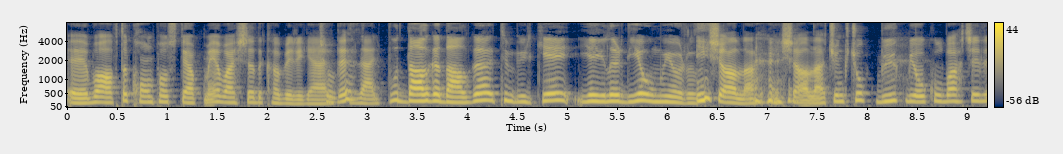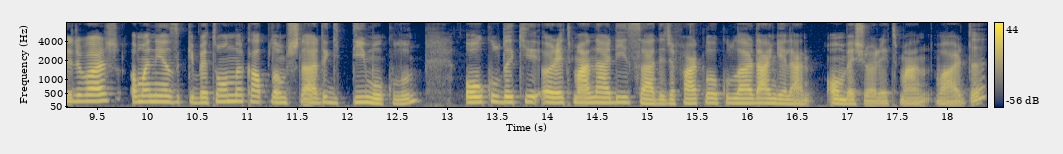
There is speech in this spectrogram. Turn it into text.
Ee, bu hafta kompost yapmaya başladık haberi geldi. Çok güzel. Bu dalga dalga tüm ülkeye yayılır diye umuyoruz. İnşallah, inşallah. Çünkü çok büyük bir okul bahçeleri var ama ne yazık ki betonla kaplamışlardı gittiğim okulun. O okuldaki öğretmenler değil sadece farklı okullardan gelen 15 öğretmen vardı.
